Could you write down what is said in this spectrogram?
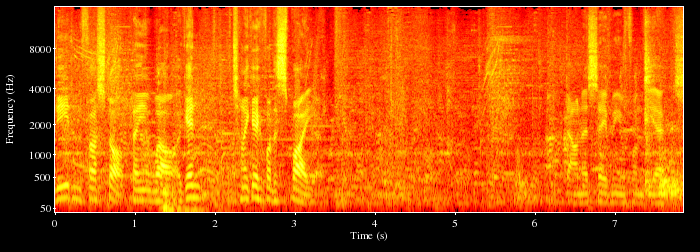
lead in the first stop, playing it well. Again, trying to go for the spike. There saving him from the X.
